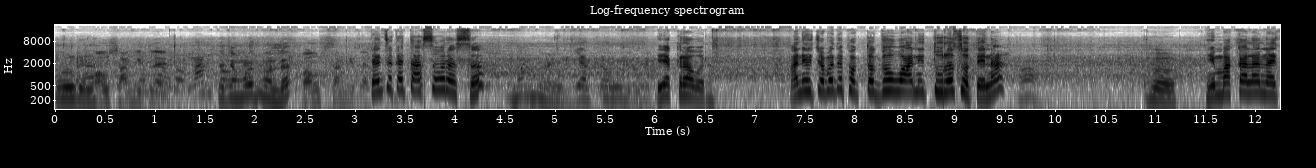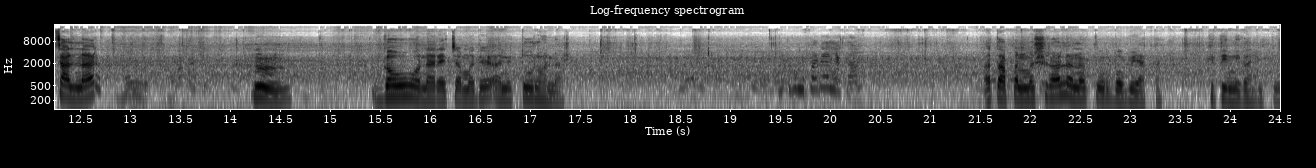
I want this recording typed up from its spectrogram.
होऊन गेलं. पाऊस सांगितलाय. त्याच्यामुळेच म्हणलं. पाऊस सांगितलाय. त्यांचं काय तासावर असतं? एकरावर. आणि ह्याच्यामध्ये फक्त गहू आणि तूरच होते ना? हं. हे. मकाला नाही चालणार? हं. गहू होणार याच्यामध्ये आणि तूर होणार. आता आपण मशीन आलं ना तूर बघूया आता. किती निघाली तूर?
